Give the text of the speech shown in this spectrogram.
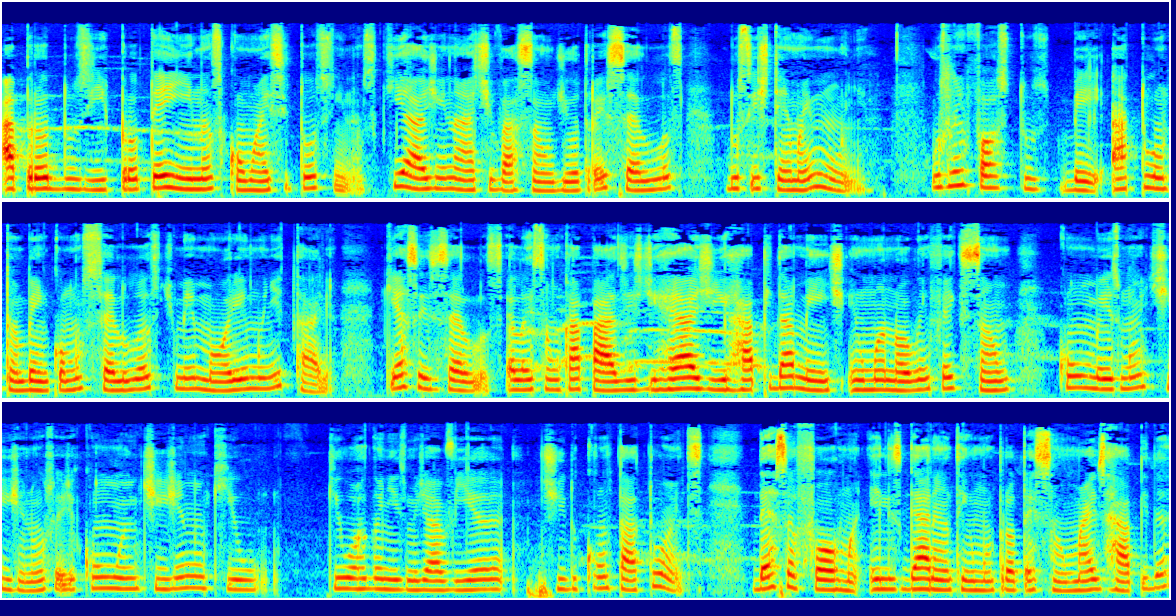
a produzir proteínas como as citocinas, que agem na ativação de outras células do sistema imune. Os linfócitos B atuam também como células de memória imunitária, que essas células elas são capazes de reagir rapidamente em uma nova infecção com o mesmo antígeno, ou seja, com um antígeno que o, que o organismo já havia tido contato antes. Dessa forma, eles garantem uma proteção mais rápida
